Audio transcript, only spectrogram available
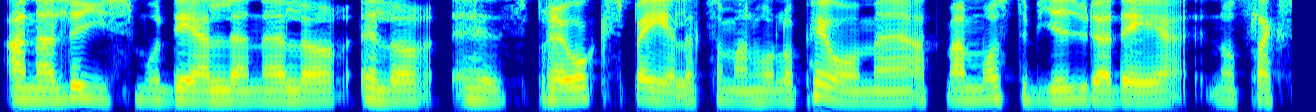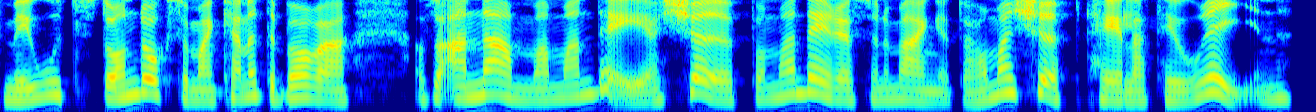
analysmodellen eller, eller eh, språkspelet som man håller på med, att man måste bjuda det något slags motstånd också. Man kan inte bara, alltså anammar man det, köper man det resonemanget, då har man köpt hela teorin.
